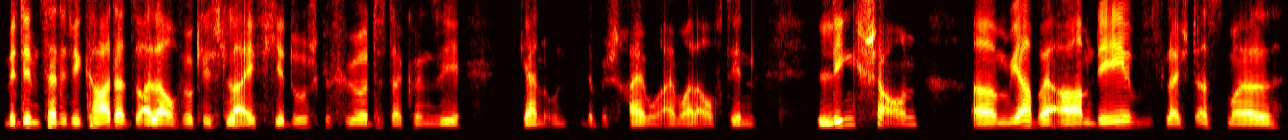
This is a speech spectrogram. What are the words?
mit dem Zertifikat, also alle auch wirklich live hier durchgeführt. Da können Sie gern unten in der Beschreibung einmal auf den Link schauen. Ähm, ja, bei AMD vielleicht erstmal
